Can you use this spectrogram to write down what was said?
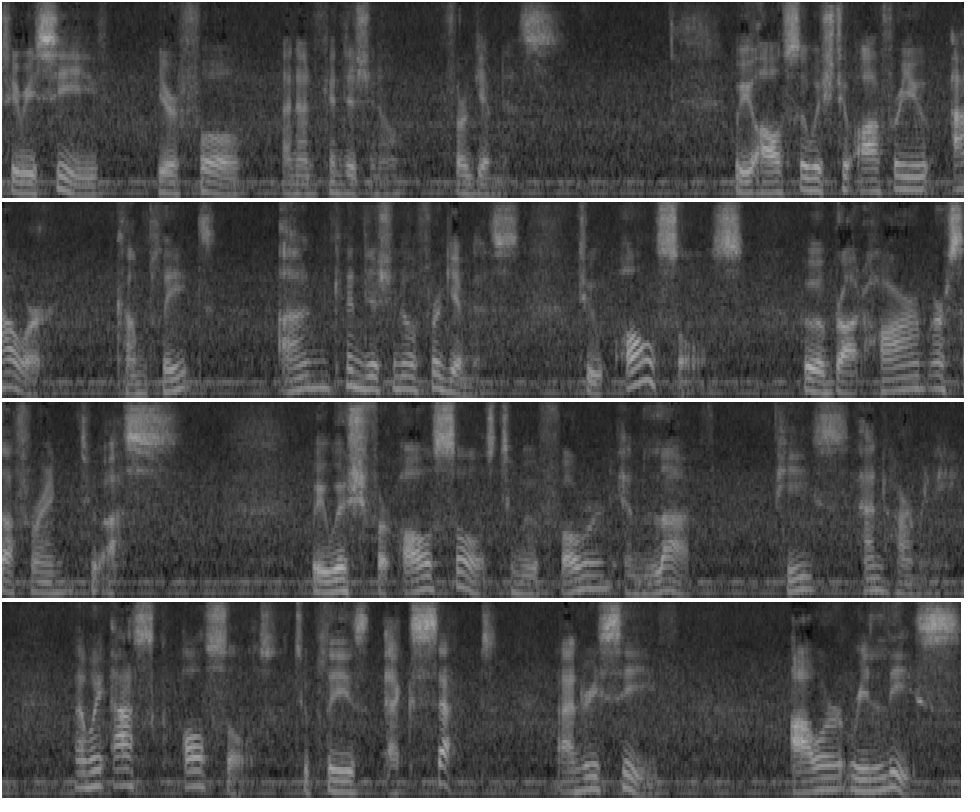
to receive your full and unconditional forgiveness. We also wish to offer you our complete, unconditional forgiveness to all souls who have brought harm or suffering to us. We wish for all souls to move forward in love, peace and harmony. And we ask all souls to please accept and receive our release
